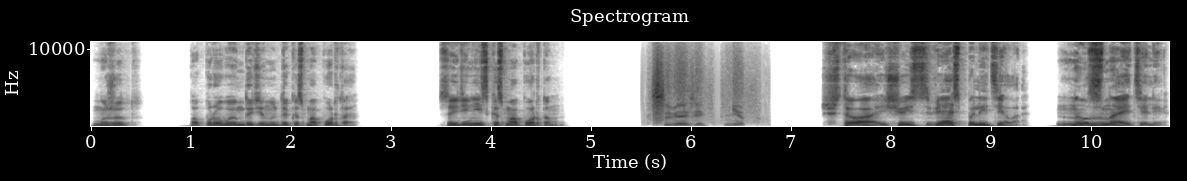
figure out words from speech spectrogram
Может, попробуем дотянуть до космопорта? Соединись с космопортом. Связи нет. Что, еще и связь полетела? Ну, знаете ли.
